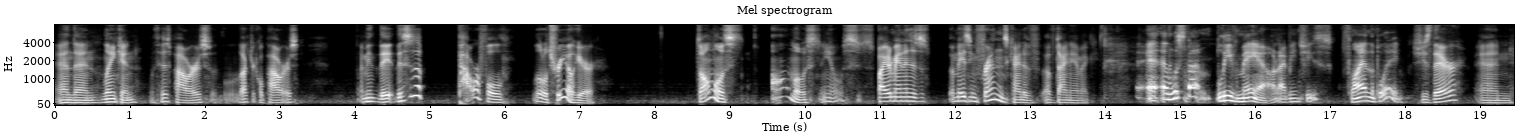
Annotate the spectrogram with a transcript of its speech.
and then Lincoln with his powers, electrical powers. I mean, they, this is a powerful little trio here. It's almost, almost, you know, Spider Man and his amazing friends kind of of dynamic. And, and let's not leave May out. I mean, she's flying the plane. She's there and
